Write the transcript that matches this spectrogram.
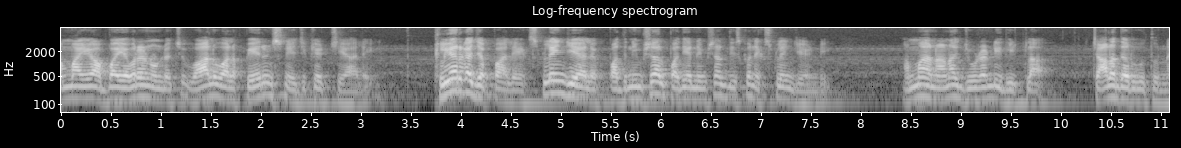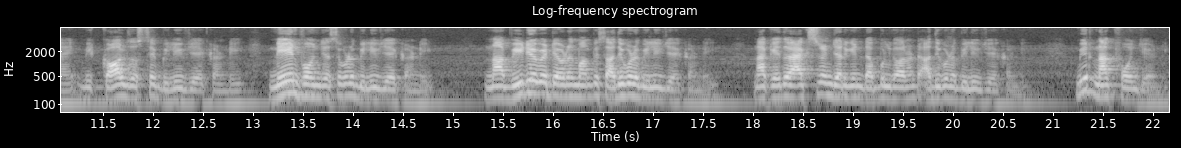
అమ్మాయి అబ్బాయి ఎవరైనా ఉండొచ్చు వాళ్ళు వాళ్ళ పేరెంట్స్ని ఎడ్యుకేట్ చేయాలి. క్లియర్గా చెప్పాలి ఎక్స్ప్లెయిన్ చేయాలి. ఒక పది నిమిషాలు పదిహేను నిమిషాలు తీసుకొని ఎక్స్ప్లెయిన్ చేయండి. అమ్మ నాన్న చూడండి ఇది ఇట్లా. చాలా జరుగుతున్నాయి. మీకు కాల్స్ వస్తే బిలీవ్ చేయకండి. నేను ఫోన్ చేస్తే కూడా బిలీవ్ చేయకండి. నా వీడియో పెట్టి ఎవరైనా పంపిస్తే అది కూడా బిలీవ్ చేయకండి. నాకు ఏదో యాక్సిడెంట్ జరిగిన డబ్బులు కావాలంటే అది కూడా బిలీవ్ చేయకండి. మీరు నాకు ఫోన్ చేయండి.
